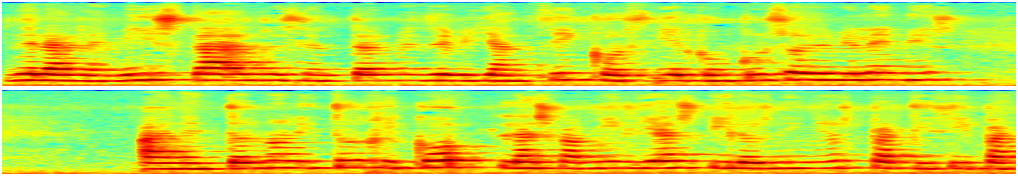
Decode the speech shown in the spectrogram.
de la revista, los entornos de villancicos y el concurso de belenes, al entorno litúrgico, las familias y los niños participan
